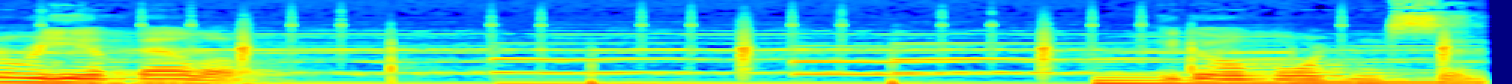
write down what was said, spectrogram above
Maria Bello, Viggo Mortensen,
